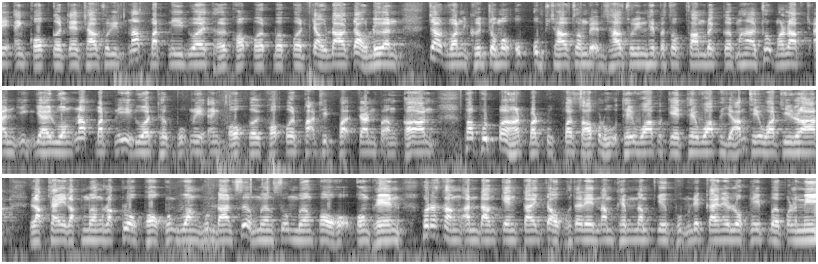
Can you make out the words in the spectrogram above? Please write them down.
รีอันก่อเกิดแก่ชาวสุรินทร์นับบัดนี้ด้วยเถดขอเปิดเปิดเปิดเจ้าดาวเจ้าเดือน เจ้าวันคืนจงมาอุบอุบชาวสมเด็จชาวสุรินให้ประสบความได้เกิดมหาโชคมารับอันยิ่งใหญ่หลวงนับบัดนี้ด้วยเถิดพวกนี้อันก่อเกิดขอเปิดพระอาทิตย์พระจันทร์พระอังคารพระพุทธพระหัตถ์ปัตตุปัสสาวปรุเทวาปเกตเทวาพยามเทวาธีราชหลักใจหลักเมืองหลักโลกพอคุณวังคุณดานเสื้อเมืองสุมเมืองพอหกองเพนพระคังอันดังเก่งไกรเจ้าขุทะเลนำเข็มนำจืดภูมิในกายในโลกนี้เปิดปรมี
